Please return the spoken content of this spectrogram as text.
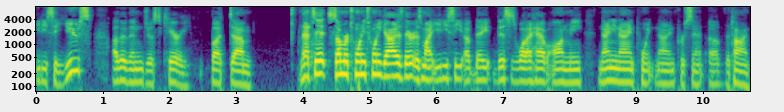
EDC use other than just carry. But um, that's it. Summer 2020, guys. There is my EDC update. This is what I have on me 99.9% of the time.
